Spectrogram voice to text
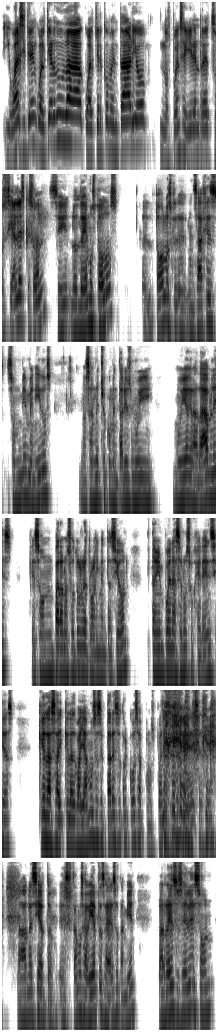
igual si tienen cualquier duda, cualquier comentario, nos pueden seguir en redes sociales que son... Sí, los leemos todos. todos los mensajes son bienvenidos. Nos han hecho comentarios muy, muy agradables, que son para nosotros retroalimentación. También pueden hacernos sugerencias. Que las, que las vayamos a aceptar es otra cosa, pues nos pueden hacer sugerencias. no, no es cierto. Estamos abiertos a eso también. Las redes sociales son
